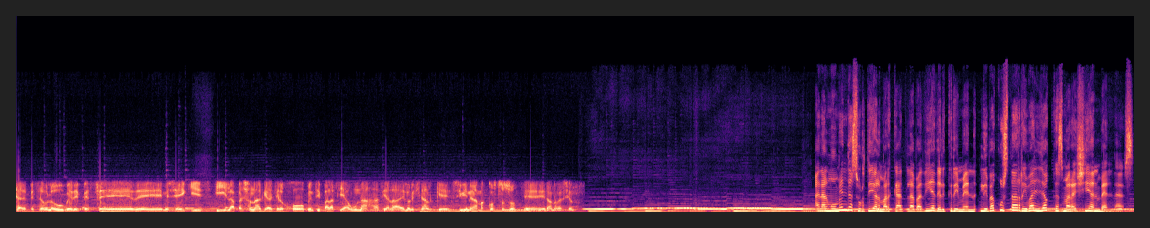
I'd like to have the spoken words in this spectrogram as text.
sea de PCW, de PC, de MSX, y la persona que hacía el juego principal hacía una, hacía la, el original, que si bien era más costoso, eh, era una versión. En el moment de sortir al mercat, l'abadia del crimen li va costar arribar al lloc que es mereixia en vendes.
